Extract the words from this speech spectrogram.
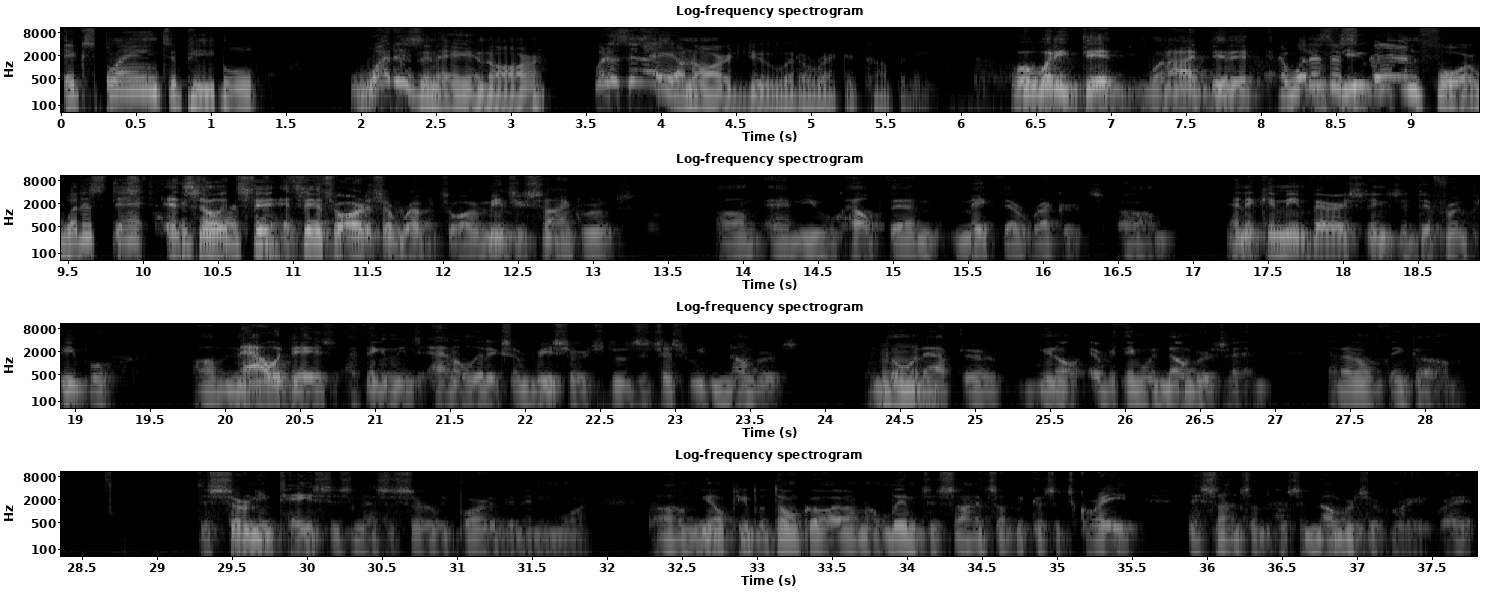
explain to people what is an A&R? What does an A&R do at a record company? Well, what he did when I did it, and what does it you, stand for? What is stand? It's, so it, stand, it stands for artist and repertoire. It means you sign groups, um, and you help them make their records. Um, and it can mean various things to different people. Um, nowadays, I think it means analytics and research. Dudes are just reading numbers and going mm. after you know everything with numbers, and and I don't think um, discerning taste is necessarily part of it anymore. Um, you know, people don't go out on a limb to sign something because it's great. They sign something because the numbers are great, right?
